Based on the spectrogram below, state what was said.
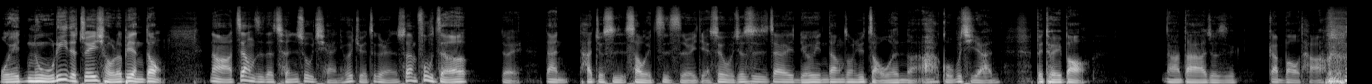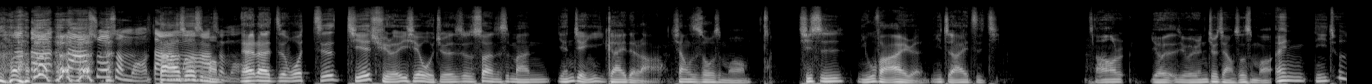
我也努力的追求了变动。那这样子的陈述起来，你会觉得这个人算负责，对，但他就是稍微自私了一点，所以我就是在留言当中去找温暖啊，果不其然被推爆，那大家就是。干爆他！大家说什么？大家说什么？来来，这我其实截取了一些，我觉得就算是蛮言简意赅的啦。像是说什么，其实你无法爱人，你只爱自己。然后有有人就讲说什么，哎，你就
